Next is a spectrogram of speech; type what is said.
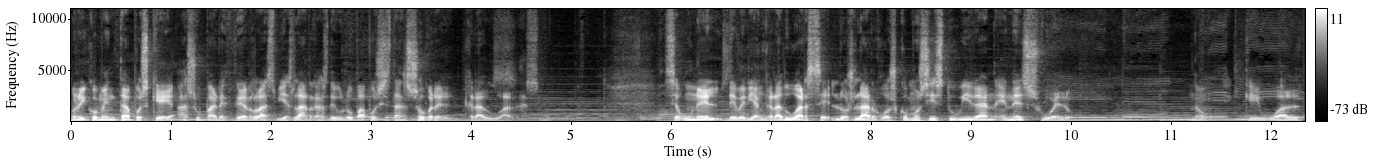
Bueno, y comenta pues que a su parecer las vías largas de Europa pues están sobregraduadas. Según él, deberían graduarse los largos como si estuvieran en el suelo. ¿No? Que igual,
